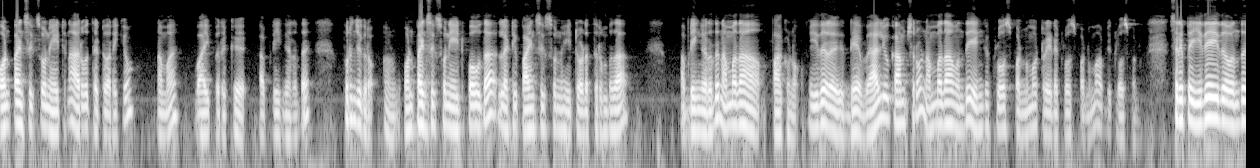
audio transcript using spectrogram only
ஒன் பாயிண்ட் சிக்ஸ் ஒன் எயிட்னா அறுபத்தெட்டு வரைக்கும் நம்ம வாய்ப்பு இருக்குது அப்படிங்கிறத புரிஞ்சுக்கிறோம். One point six one eight போகுதா இல்லாட்டி பாயிண்ட் சிக்ஸ் ஒன் எயிட்டோட திரும்புதா அப்படிங்கிறது நம்ம தான் பார்க்கணும். இது டே வேல்யூ காமிச்சிரும் நம்ம தான் வந்து எங்கே க்ளோஸ் பண்ணணுமோ ட்ரேடை க்ளோஸ் பண்ணணுமோ அப்படி க்ளோஸ் பண்ணணும் சரி இப்போ இதே இதை வந்து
